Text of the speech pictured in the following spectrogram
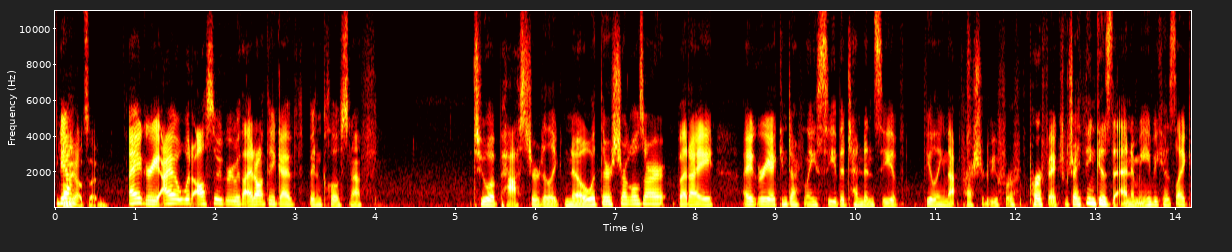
yeah. on the outside. I agree. I would also agree with I don't think I've been close enough to a pastor to like know what their struggles are, but I I agree I can definitely see the tendency of feeling that pressure to be per- perfect, which I think is the enemy because like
